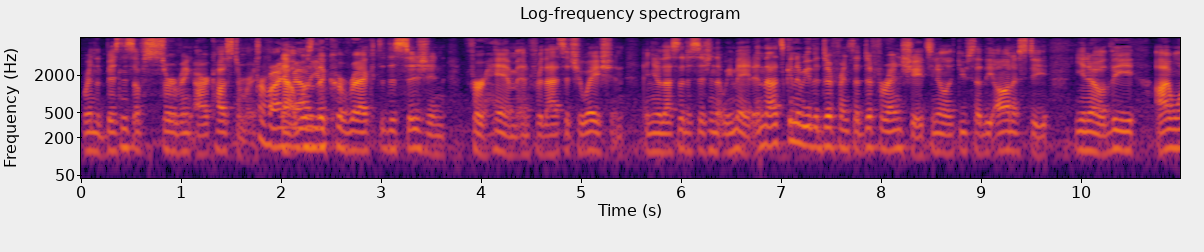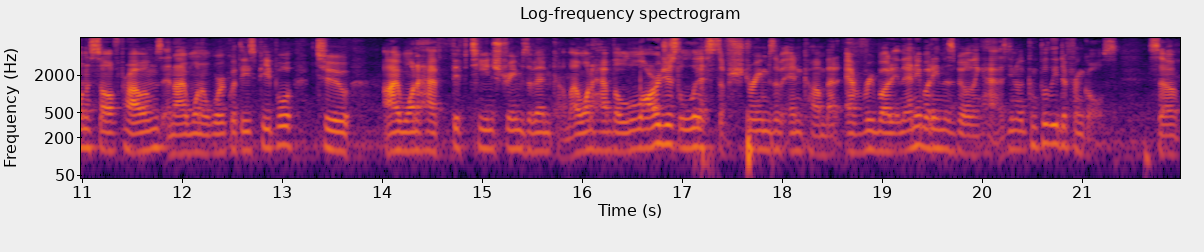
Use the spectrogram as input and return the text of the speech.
We're in the business of serving our customers. Providing that was the correct decision for him and for that situation. And you know that's the decision that we made. And that's going to be the difference that differentiates, you know, like you said the honesty, you know, the I want to solve problems and I want to work with these people to I want to have 15 streams of income. I want to have the largest list of streams of income that everybody anybody in this building has. You know, completely different goals. So,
